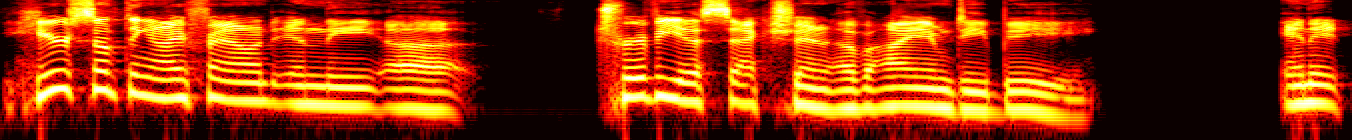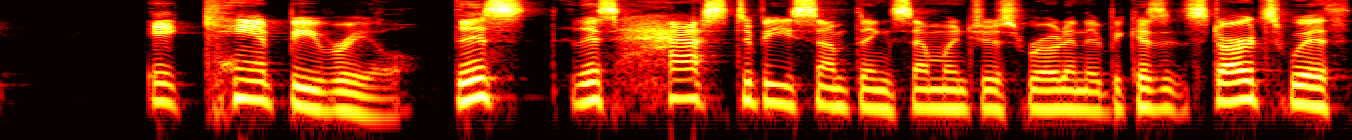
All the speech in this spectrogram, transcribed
here's something I found in the uh, trivia section of IMDb, and it it can't be real. This this has to be something someone just wrote in there because it starts with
